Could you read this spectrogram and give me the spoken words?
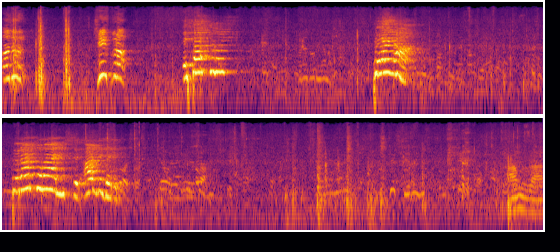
Alır. Şehit bırak. esas duruş, tören rahat. Tören sona ermiştir. Arz ederim. Hamza.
